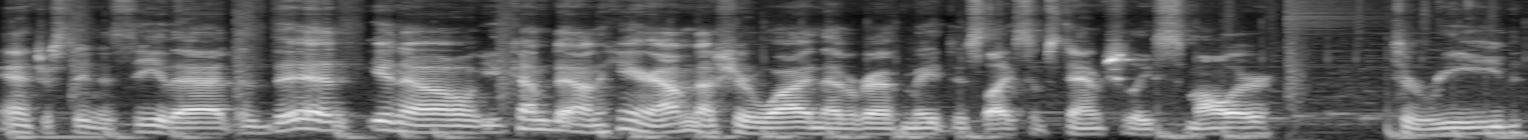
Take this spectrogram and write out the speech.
interesting to see that. And then, you know, you come down here. I'm not sure why Navigraph made this like substantially smaller to read.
